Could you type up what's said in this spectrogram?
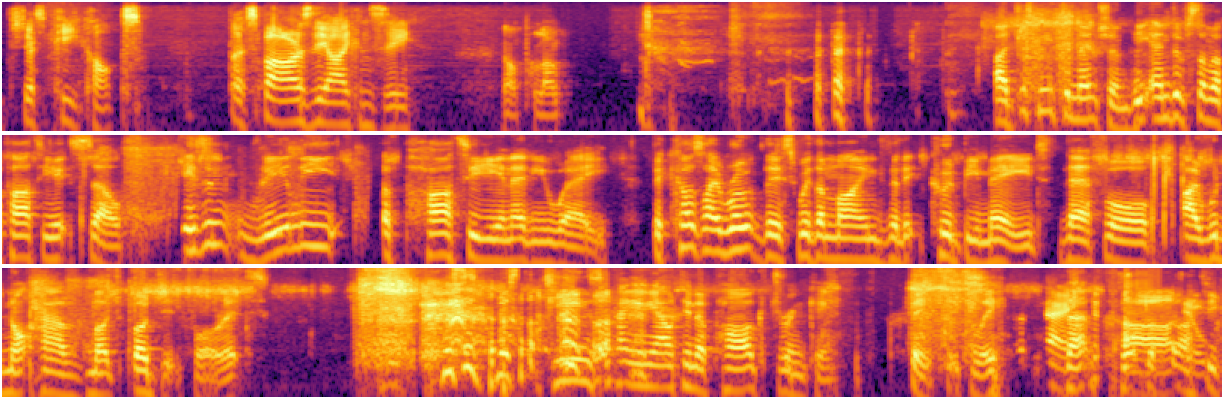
It's just peacocks, as far as the eye can see. Not for long. I just need to mention the end of summer party itself isn't really a party in any way. Because I wrote this with a mind that it could be made, therefore I would not have much budget for it. This is just teens hanging out in a park drinking, basically. Okay. That's what the Ah, party Ilkley.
